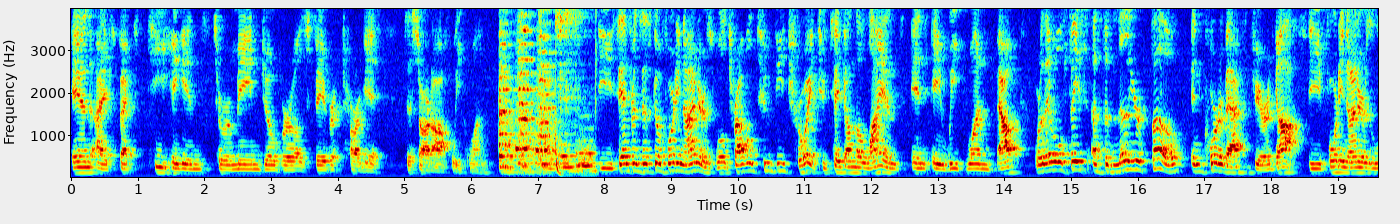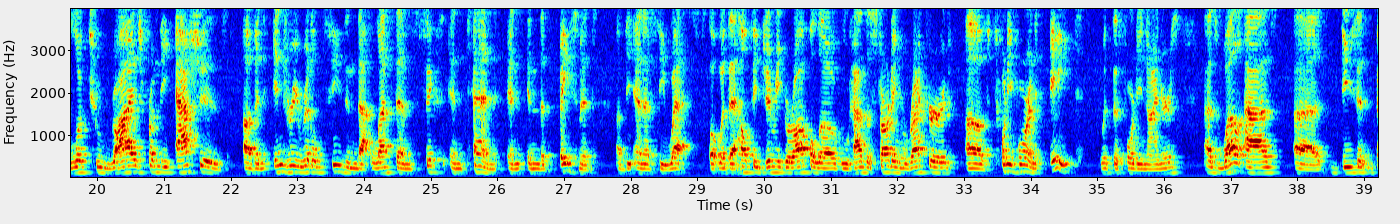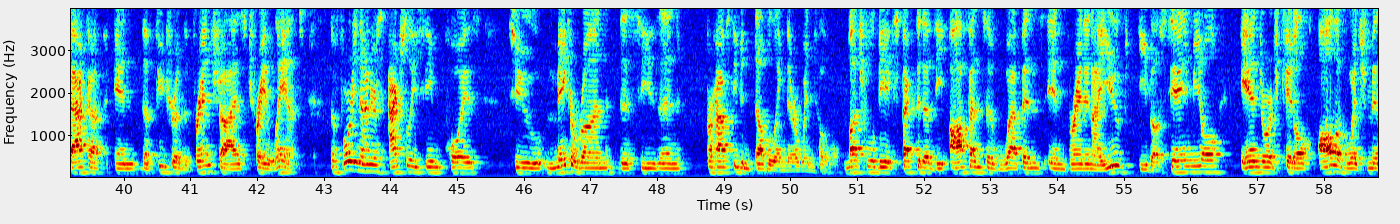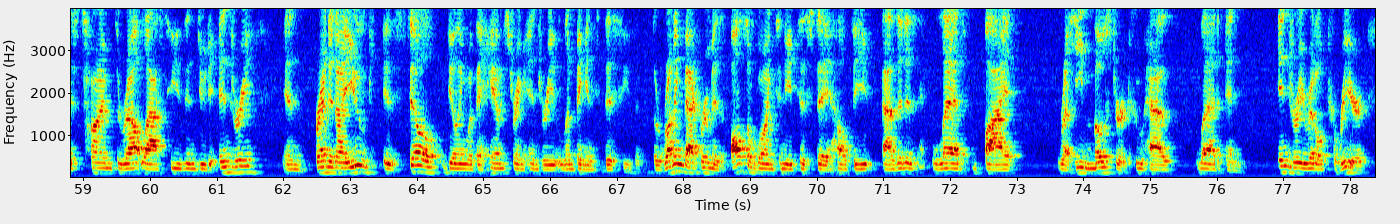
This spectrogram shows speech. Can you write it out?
And I expect Tee Higgins to remain Joe Burrow's favorite target to start off week one. The San Francisco 49ers will travel to Detroit to take on the Lions in a week one bout where they will face a familiar foe in quarterback Jared Goff. The 49ers look to rise from the ashes of an injury riddled season that left them 6 and 10 and in the basement of the NFC West. But with a healthy Jimmy Garoppolo, who has a starting record of 24 and 8 with the 49ers, as well as a decent backup in the future of the franchise, Trey Lance, the 49ers actually seem poised to make a run this season perhaps even doubling their win total. Much will be expected of the offensive weapons in Brandon Aiyuk, Deebo Samuel, and George Kittle, all of which missed time throughout last season due to injury. And Brandon Aiyuk is still dealing with a hamstring injury limping into this season. The running back room is also going to need to stay healthy as it is led by Raheem Mostert, who has led an injury riddled career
